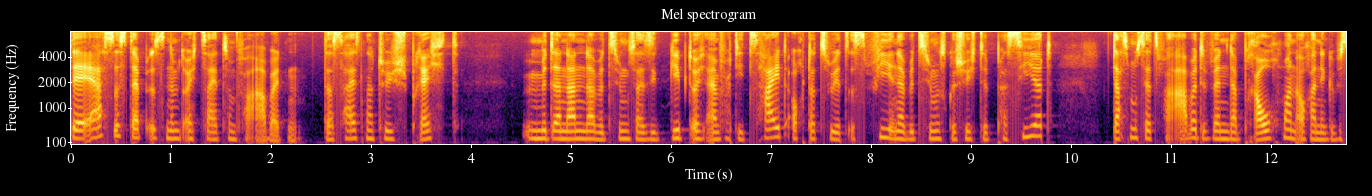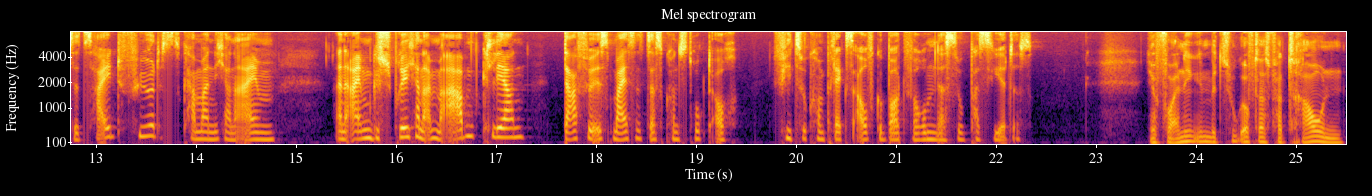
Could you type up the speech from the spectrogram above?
der erste Step ist, nehmt euch Zeit zum Verarbeiten. Das heißt natürlich, sprecht miteinander, beziehungsweise gebt euch einfach die Zeit auch dazu. Jetzt ist viel in der Beziehungsgeschichte passiert. Das muss jetzt verarbeitet werden. Da braucht man auch eine gewisse Zeit für. Das kann man nicht an einem, an einem Gespräch, an einem Abend klären. Dafür ist meistens das Konstrukt auch viel zu komplex aufgebaut, warum das so passiert ist. Ja, vor allen Dingen in Bezug auf das Vertrauen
